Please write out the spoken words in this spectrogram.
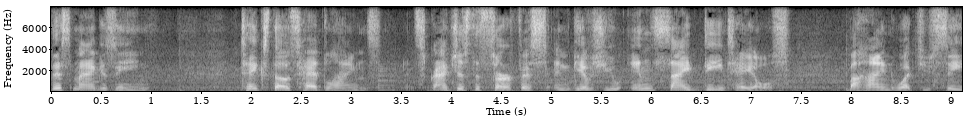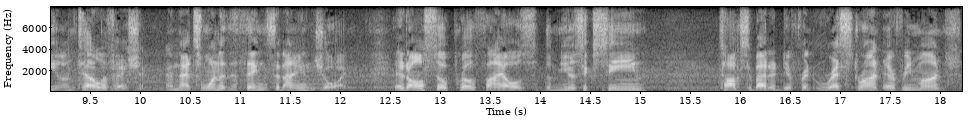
this magazine takes those headlines scratches the surface and gives you inside details behind what you see on television. And that's one of the things that I enjoy. It also profiles the music scene, talks about a different restaurant every month.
